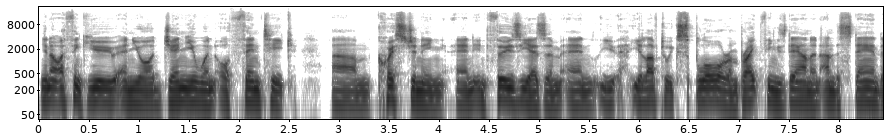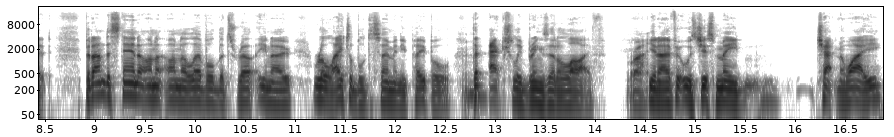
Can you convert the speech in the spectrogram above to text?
You know, I think you and your genuine, authentic um, questioning and enthusiasm, and you you love to explore and break things down and understand it, but understand it on a, on a level that's re- you know relatable to so many people that actually brings it alive. Right. You know, if it was just me chatting away,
